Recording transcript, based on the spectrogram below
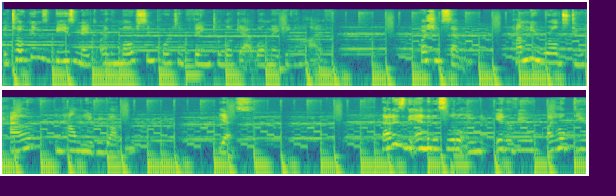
The tokens bees make are the most important thing to look at while making a hive. Question 7. How many worlds do you have, and how many have you gotten? Yes. That is the end of this little in interview. I hope you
